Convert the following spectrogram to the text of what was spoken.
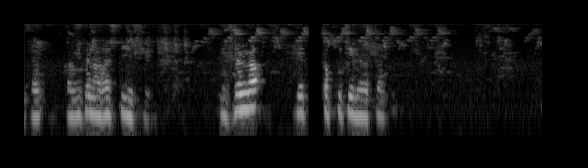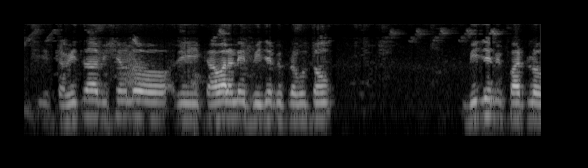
సార్. కవితను అరెస్ట్ చేసి నిజంగా తప్పు చేయలేదు సార్. ఈ కవిత విషయంలో అది కావాలని బీజేపీ ప్రభుత్వం బీజేపీ పార్టీలో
